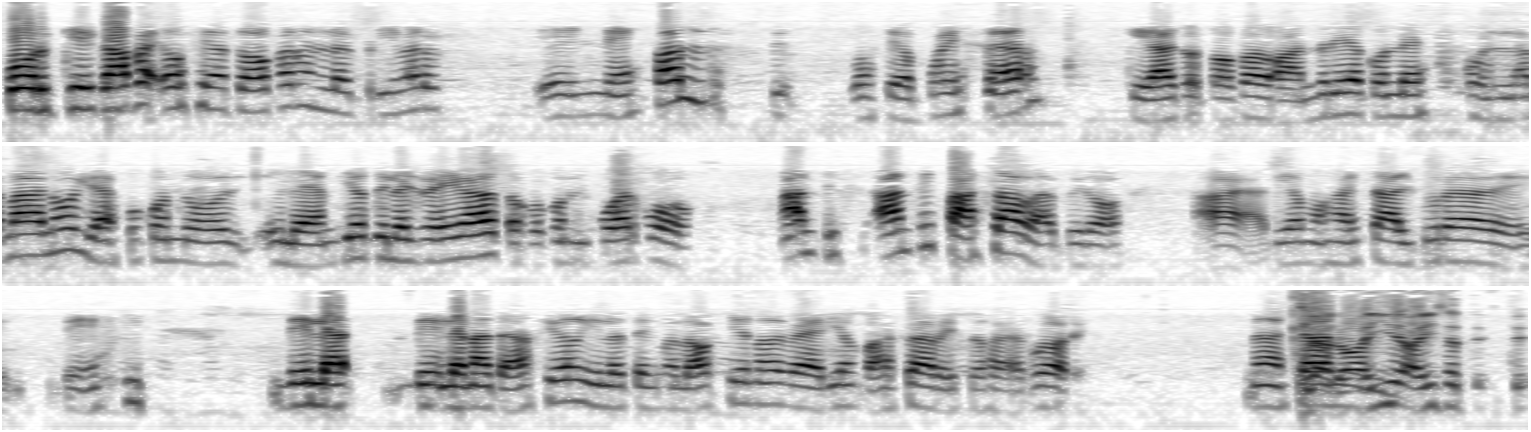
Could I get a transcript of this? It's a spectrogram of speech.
Porque, o sea, tocaron el primer en espalda, o sea, puede ser que haya tocado a Andrea con la, con la mano y después cuando el envío de la llegada tocó con el cuerpo. Antes antes pasaba, pero digamos a esta altura de, de, la, de la natación y la tecnología no deberían pasar esos errores. claro, ahí, ahí te,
